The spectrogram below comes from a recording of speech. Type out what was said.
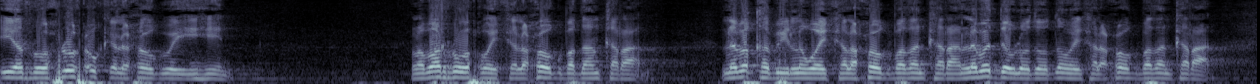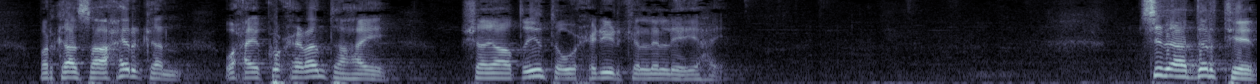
iyo ruux ruux u kala xoog wen yihiin. Laba ruux way kala xoog badan karaan. Laba qabiilna way kala xoog badan karaan. Laba dowladoodna way kala xoog badan karaan. Markaa saaxirkan waxay ku xidhan tahay shayaadiinta uu xidhiidhka la leeyahay. Sidaa darteed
